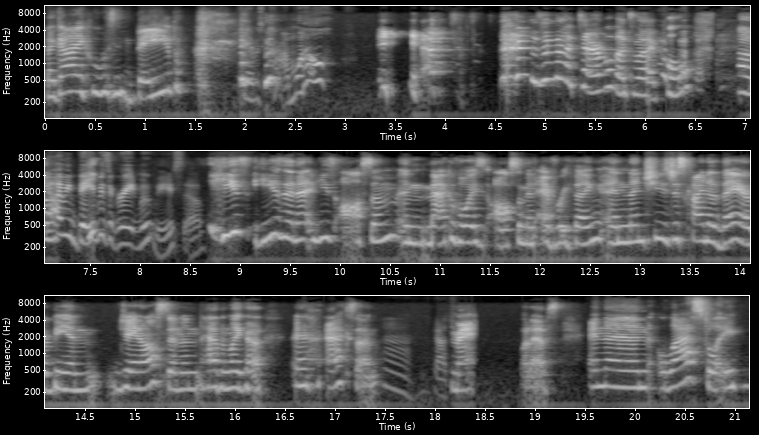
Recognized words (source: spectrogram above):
The guy who was in Babe. James Cromwell. yes. Isn't that terrible? That's what I pull. Um, yeah, I mean, Babe is a great movie. So he's he's in it and he's awesome and McAvoy's awesome in everything and then she's just kind of there being Jane Austen and having like a eh, accent. hmm, gotcha. Meh, whatevs. And then lastly,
